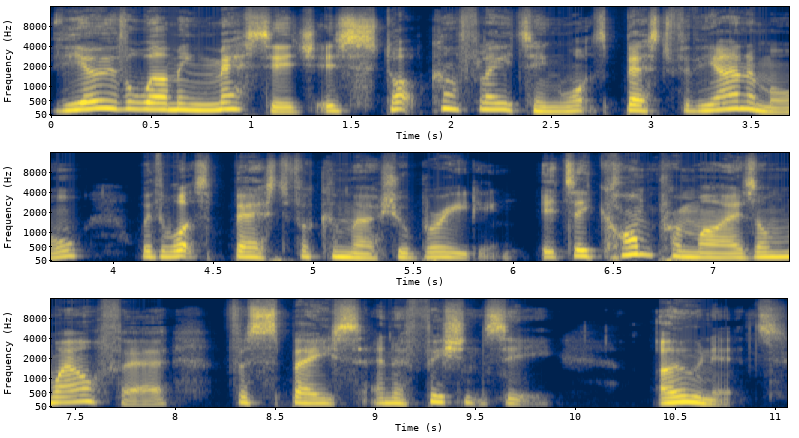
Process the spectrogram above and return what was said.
The overwhelming message is stop conflating what's best for the animal with what's best for commercial breeding. It's a compromise on welfare for space and efficiency. Own it.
